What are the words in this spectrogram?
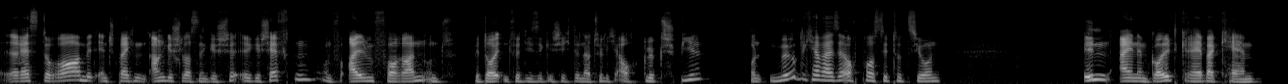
Restaurant mit entsprechend angeschlossenen Gesch äh, Geschäften und vor allem voran und bedeutend für diese Geschichte natürlich auch Glücksspiel und möglicherweise auch Prostitution in einem Goldgräbercamp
